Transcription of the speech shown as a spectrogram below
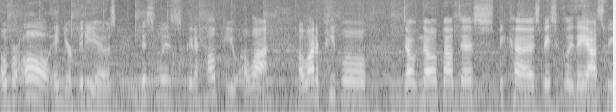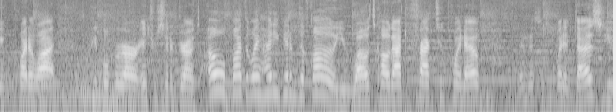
overall in your videos, this was gonna help you a lot. A lot of people don't know about this because basically they ask me quite a lot people who are interested in drones oh by the way how do you get them to follow you well it's called Active Track 2.0 and this is what it does you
